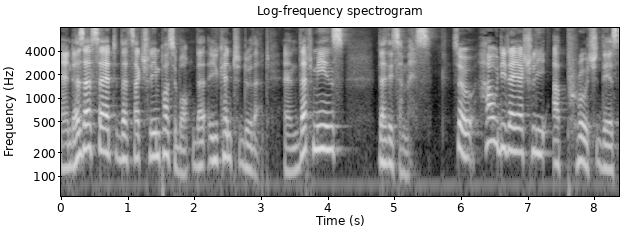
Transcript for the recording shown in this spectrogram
And as I said, that's actually impossible. That you can't do that. And that means that it's a mess. So how did I actually approach this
